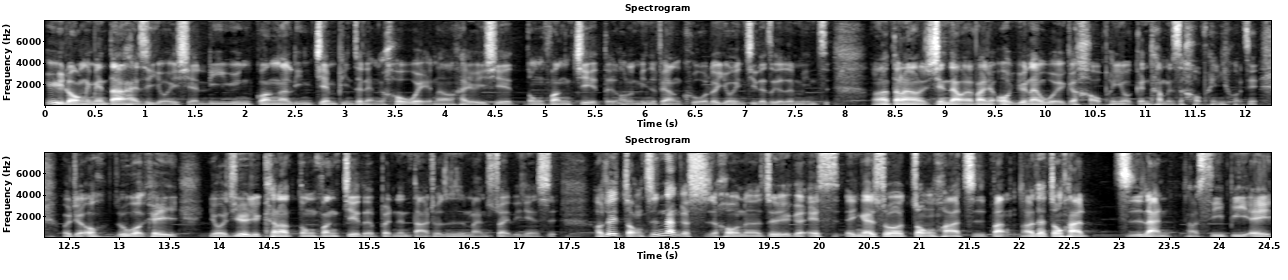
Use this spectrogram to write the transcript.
玉龙里面当然还是有一些李云光啊、林建平这两个后卫，然后还有一些东方介德，我的名字非常酷，我都永远记得这个人名字啊。当然现在我才发现哦，原来我一个好朋友跟他们是好朋友，这我觉得哦，如果可以有机会去看到东方介德本人打球，真是蛮帅的一件事。好，所以总之那个时候呢，就有一个。S 应该说中华职棒，然后在中华直篮啊 CBA，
